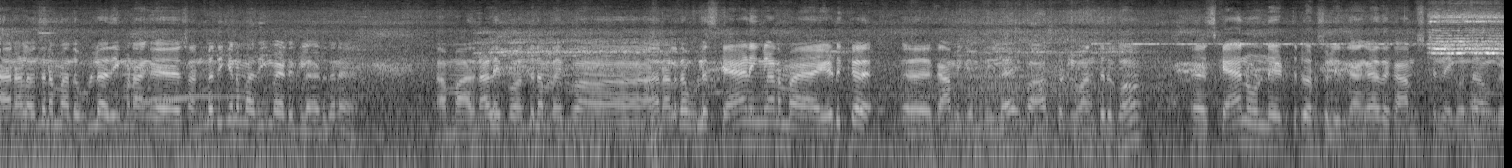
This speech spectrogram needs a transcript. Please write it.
அதனால் வந்து நம்ம அந்த உள்ளே அதிகமாக நாங்கள் சண்மதிக்கு நம்ம அதிகமாக எடுக்கல எடுத்துன்னு ஆமாம் அதனால் இப்போ வந்து நம்ம இப்போ அதனால தான் உள்ள ஸ்கேனிங்லாம் நம்ம எடுக்க காமிக்க முடியல. இப்போ ஹாஸ்பிட்டல் வந்திருக்கோம். ஸ்கேன் ஒன்று எடுத்துகிட்டு வர சொல்லியிருக்காங்க. அதை காமிச்சிட்டு இன்றைக்கி வந்து அவங்க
